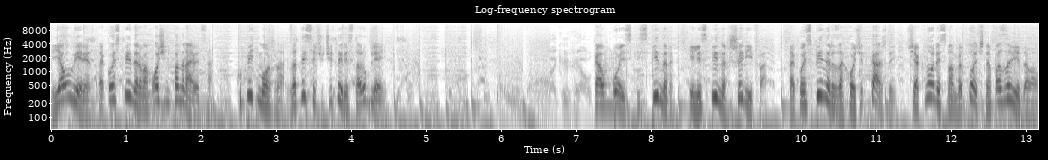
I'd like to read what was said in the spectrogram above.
Я уверен, такой спиннер вам очень понравится. Купить можно за 1400 рублей. Ковбойский спиннер или спиннер шерифа. Такой спиннер захочет каждый. Чак Норрис вам бы точно позавидовал.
